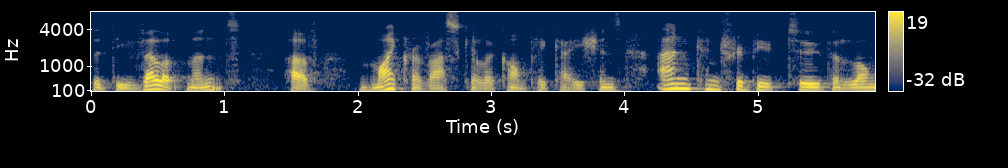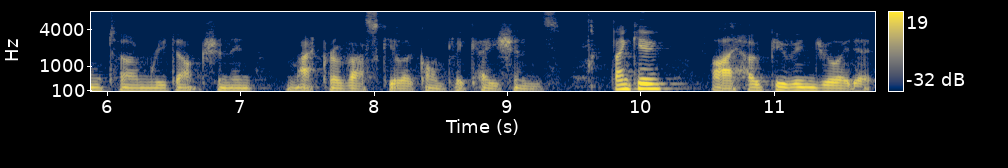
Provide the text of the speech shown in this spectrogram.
the development of microvascular complications and contribute to the long term reduction in macrovascular complications. Thank you. I hope you've enjoyed it.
